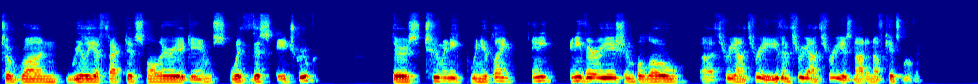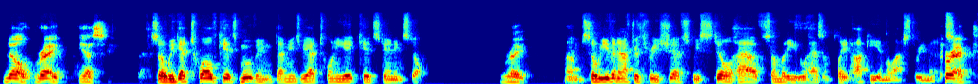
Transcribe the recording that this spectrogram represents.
to run really effective small area games with this age group. There's too many when you're playing any any variation below uh, three on three. Even three on three is not enough kids moving. No, right. Yes. So we get 12 kids moving. That means we had 28 kids standing still. Right. Um, so even after three shifts, we still have somebody who hasn't played hockey in the last three minutes. Correct.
